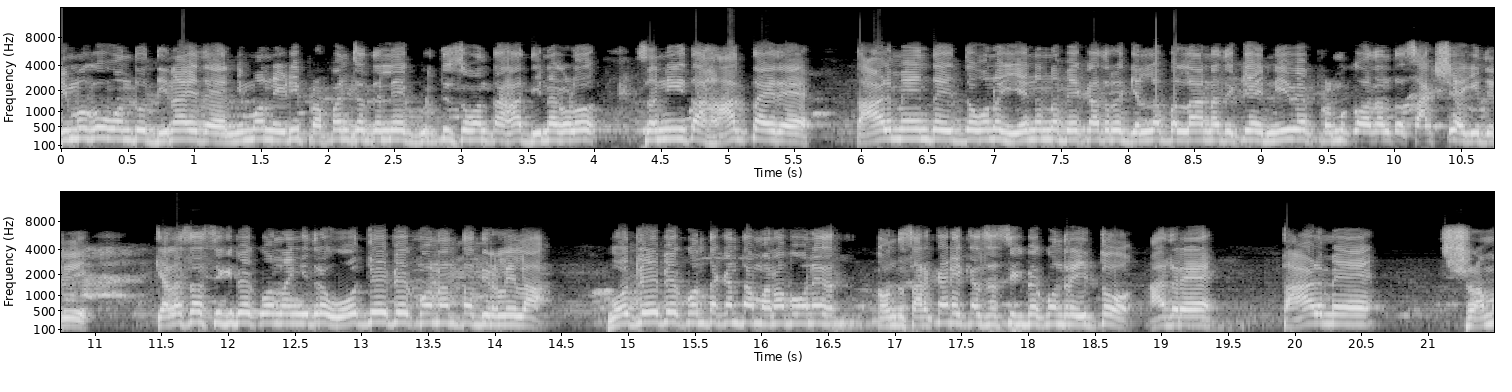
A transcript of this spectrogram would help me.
ನಿಮಗೂ ಒಂದು ದಿನ ಇದೆ. ನಿಮ್ಮನ್ನು ಇಡೀ ಪ್ರಪಂಚದಲ್ಲೇ ಗುರುತಿಸುವಂತಹ ದಿನಗಳು ಸನ್ನಿಹಿತ ಆಗ್ತಾ ಇದೆ. ತಾಳ್ಮೆಯಿಂದ ಇದ್ದವನು ಏನನ್ನು ಬೇಕಾದರೂ ಗೆಲ್ಲಬಲ್ಲ ಅನ್ನೋದಕ್ಕೆ ನೀವೇ ಪ್ರಮುಖವಾದಂಥ ಸಾಕ್ಷಿಯಾಗಿದ್ದೀರಿ. ಕೆಲಸ ಸಿಗಬೇಕು ಅನ್ನಂಗಿದ್ರೆ ಓದಲೇಬೇಕು ಅನ್ನೋಂಥದ್ದು ಇರಲಿಲ್ಲ. ಓದಲೇಬೇಕು ಅಂತಕ್ಕಂಥ ಮನೋಭಾವನೆ ಒಂದು ಸರ್ಕಾರಿ ಕೆಲಸ ಸಿಗಬೇಕು ಅಂದರೆ ಇತ್ತು. ಆದರೆ ತಾಳ್ಮೆ, ಶ್ರಮ,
